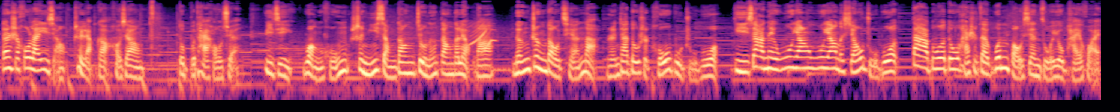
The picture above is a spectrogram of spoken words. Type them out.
但是后来一想，这两个好像都不太好选。毕竟网红是你想当就能当得了的。能挣到钱的，人家都是头部主播，底下那乌泱乌泱的小主播，大多都还是在温饱线左右徘徊，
